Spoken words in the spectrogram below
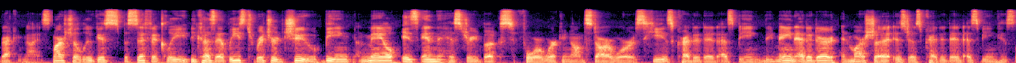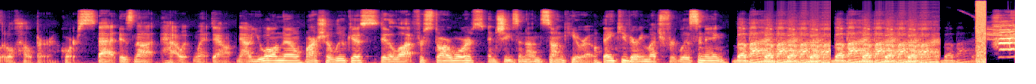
recognized. Marcia lucas specifically because at least richard chew being male is in the history books for working on star wars. He is credited as being the main editor and marcia is just credited as being his little helper of course. That is not how it went down. Now, you all know Marcia Lucas did a lot for Star Wars, and she's an unsung hero. Thank you very much for listening. Bye bye. Bye bye. Bye bye. Bye bye. Bye bye. Bye bye. Hi,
